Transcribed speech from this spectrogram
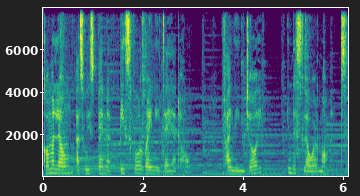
come along as we spend a peaceful rainy day at home, finding joy in the slower moments.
